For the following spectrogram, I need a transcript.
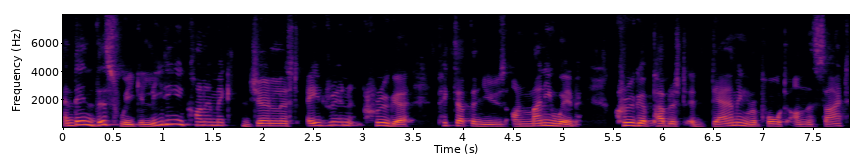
And then this week, leading economic journalist Adrian Kruger picked up the news on MoneyWeb. Kruger published a damning report on the site,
